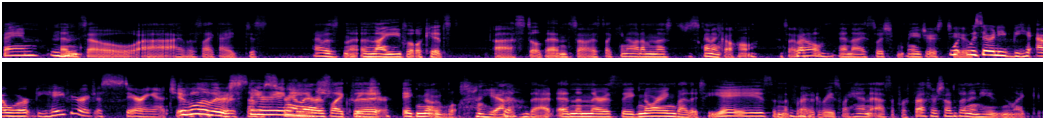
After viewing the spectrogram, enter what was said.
vein. Mm-hmm. And so uh, I was like, I just, I was a naive little kid uh, still then. So I was like, you know what, I'm gonna, just going to go home. And so I went home and I switched majors to. Was there any be- behavior or just staring at you? well, Like there was staring and there was like creature? the ignore. Well, yeah, Yeah. that. And then there was the ignoring by the TAs, and the Mm-hmm. I would raise my hand, ask the professor something, and he'd like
